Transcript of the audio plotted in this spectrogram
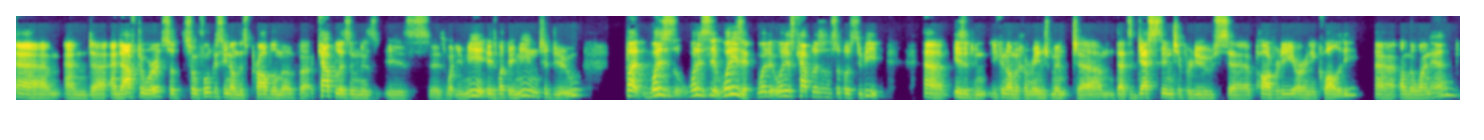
um, and uh, and afterwards. So, so focusing on this problem of uh, capitalism is is is what you mean is what they mean to do. But what is what is it? What is it? What what is capitalism supposed to be? Uh, is it an economic arrangement um, that's destined to produce uh, poverty or inequality uh, on the one hand?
